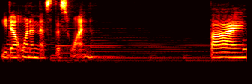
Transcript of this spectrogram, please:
you don't want to miss this one. Bye.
